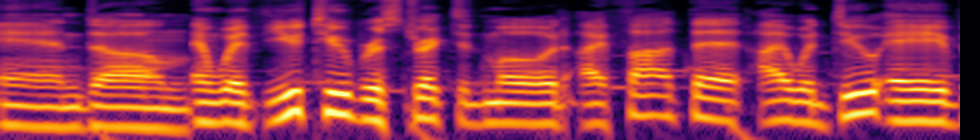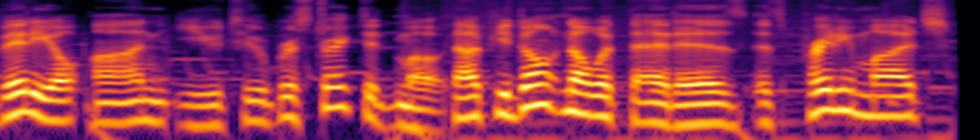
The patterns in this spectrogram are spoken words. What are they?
and um, and with YouTube restricted mode, I thought that I would do a video on YouTube restricted mode. Now, if you don't know what that is, it's pretty much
